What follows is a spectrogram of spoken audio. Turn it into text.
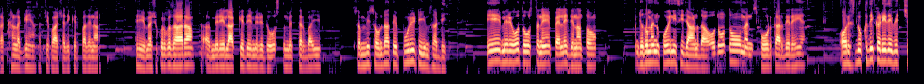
ਰੱਖਣ ਲੱਗੇ ਹਾਂ, ਸੱਚੇ ਪਾਤਸ਼ਾਹ ਦੀ ਕਿਰਪਾ ਦੇ ਨਾਲ। ਤੇ ਮੈਂ ਸ਼ੁਕਰਗੁਜ਼ਾਰ ਆ ਮੇਰੇ ਇਲਾਕੇ ਦੇ ਮੇਰੇ ਦੋਸਤ, ਮਿੱਤਰ, ਬਾਈ ਸੰਮੀ ਸੌਂਡਾ ਤੇ ਪੂਰੀ ਟੀਮ ਸਾਡੀ। ਇਹ ਮੇਰੇ ਉਹ ਦੋਸਤ ਨੇ ਪਹਿਲੇ ਦਿਨਾਂ ਤੋਂ ਜਦੋਂ ਮੈਨੂੰ ਕੋਈ ਨਹੀਂ ਸੀ ਜਾਣਦਾ, ਉਦੋਂ ਤੋਂ ਮੈਨੂੰ ਸਪੋਰਟ ਕਰਦੇ ਰਹੇ ਆ। ਔਰ ਇਸ ਦੁੱਖ ਦੀ ਘੜੀ ਦੇ ਵਿੱਚ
